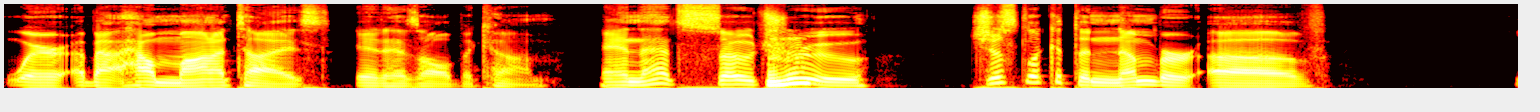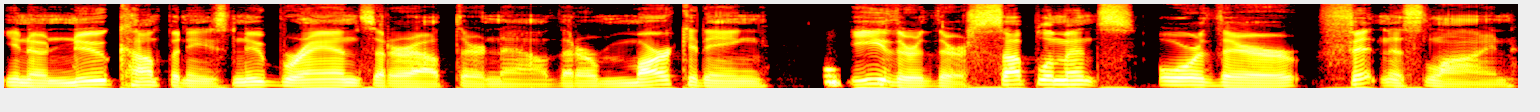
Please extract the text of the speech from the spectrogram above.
where about how monetized it has all become, and that's so mm-hmm. true. Mm-hmm. Just look at the number of you know, new companies, new brands that are out there now that are marketing either their supplements or their fitness line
